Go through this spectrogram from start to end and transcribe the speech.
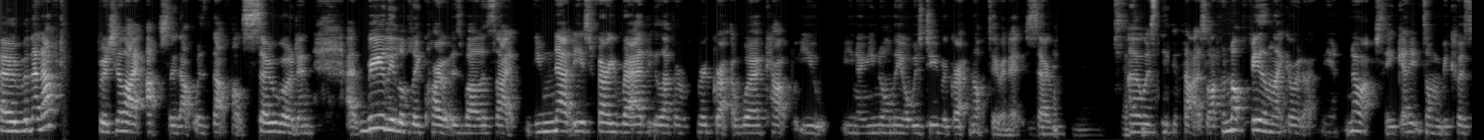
uh, but then after but you're like actually that was that felt so good and a really lovely quote as well is like you never it's very rare that you'll ever regret a workout but you you know you normally always do regret not doing it so mm-hmm. I always think of that as well. If I'm not feeling like going, no, actually, get it done because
